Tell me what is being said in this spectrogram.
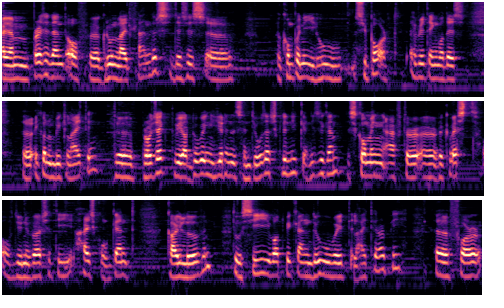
I am president of uh, Groenlight Flanders. This is uh, a company who support everything what is uh, economic lighting. The project we are doing here in the St. Joseph's Clinic in Izegem is coming after a request of the University High School Ghent KU Leuven to see what we can do with light therapy uh, for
